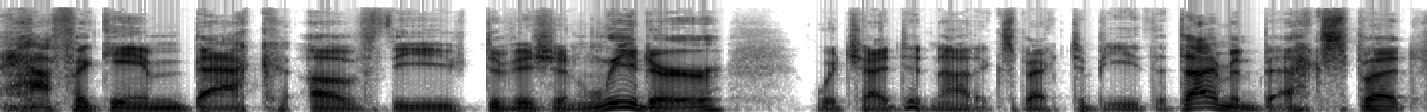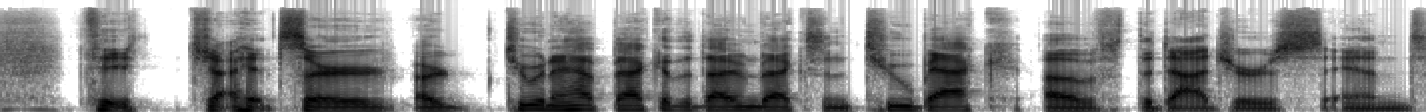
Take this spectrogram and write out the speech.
half a game back of the division leader, which I did not expect to be the Diamondbacks. But the Giants are are two and a half back of the Diamondbacks and two back of the Dodgers. And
